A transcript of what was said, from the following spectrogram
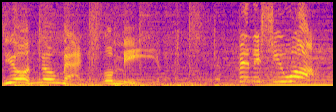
You're no match for me. Finish you off!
